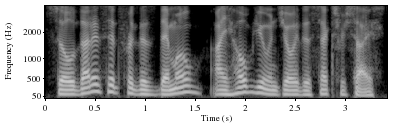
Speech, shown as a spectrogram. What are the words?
So that is it for this demo. I hope you enjoyed this exercise.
